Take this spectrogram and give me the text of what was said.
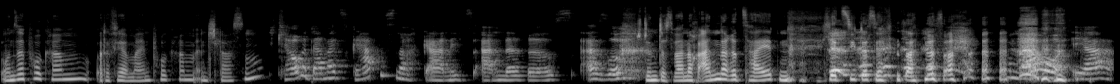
unser Programm oder für mein Programm entschlossen? Ich glaube, damals gab es noch gar nichts anderes. Also Stimmt, das waren noch andere Zeiten. Jetzt sieht das ja ganz anders aus. genau, ja.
